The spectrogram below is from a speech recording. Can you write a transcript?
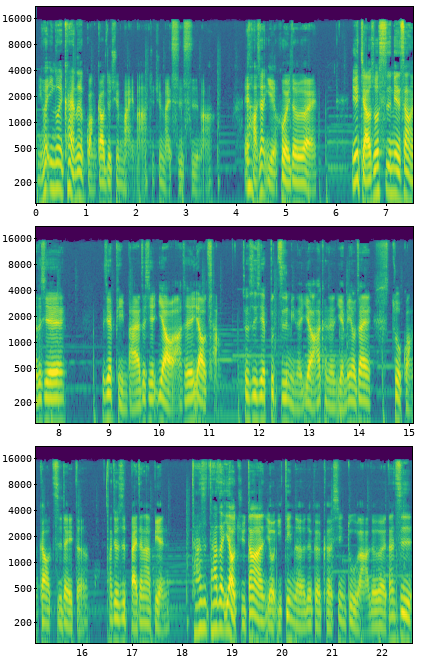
你会因为看了那个广告就去买吗？就去买丝丝吗？哎、好像也会，对不对？因为假如说市面上的这些这些品牌、这些药啊、这些药厂，就是一些不知名的药，它可能也没有在做广告之类的，它就是摆在那边。它是它在药局当然有一定的这个可信度啦，对不对？但是，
